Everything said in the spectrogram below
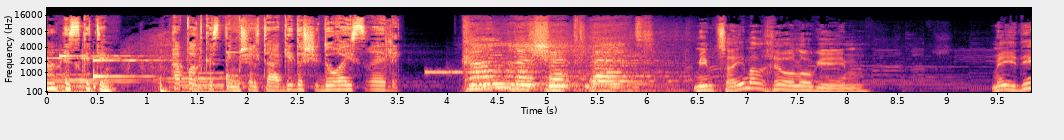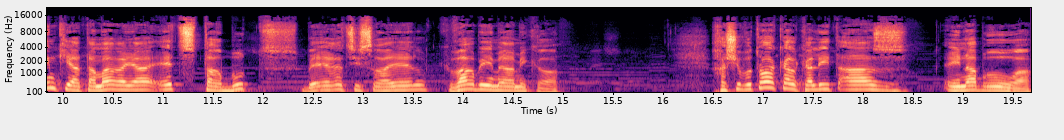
כאן הסכתים. הפודקאסטים של תאגיד השידור הישראלי. כאן רשת ב' ממצאים ארכיאולוגיים מעידים כי התמר היה עץ תרבות בארץ ישראל כבר בימי המקרא. חשיבותו הכלכלית אז אינה ברורה.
